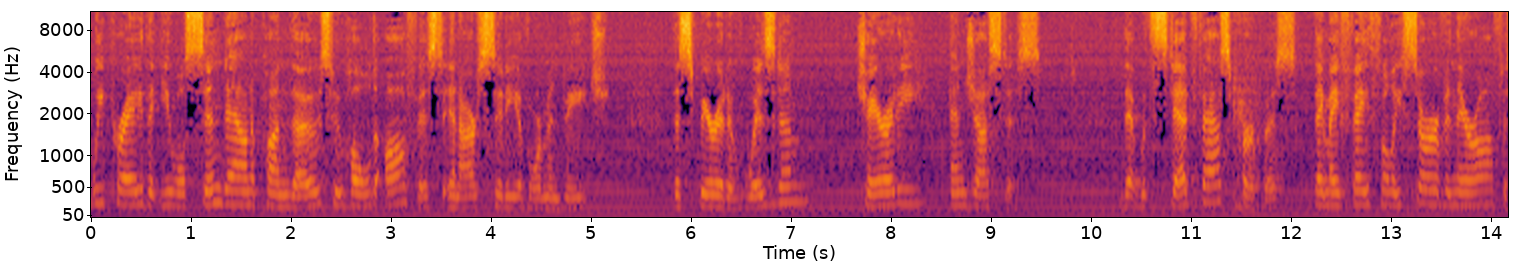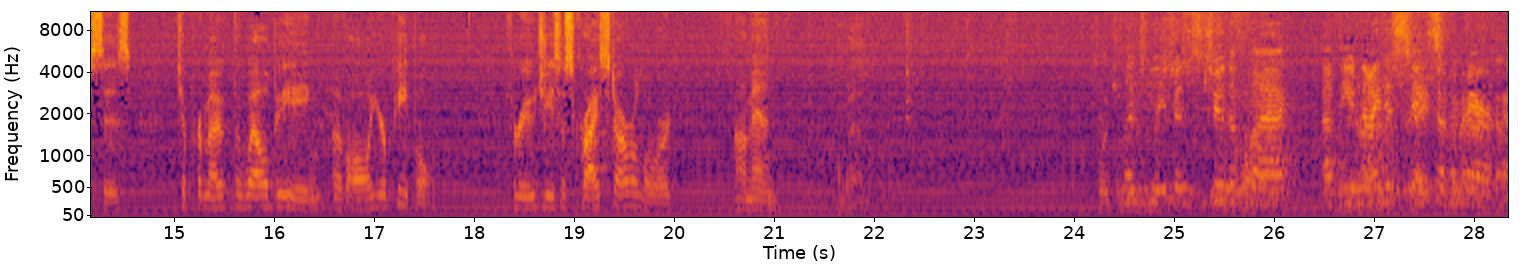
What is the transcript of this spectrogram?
We pray that you will send down upon those who hold office in our city of Ormond Beach the spirit of wisdom, charity, and justice that with steadfast purpose they may faithfully serve in their offices to promote the well being of all your people. Through Jesus Christ our Lord. Amen. Amen. pledge allegiance to the flag of the United States of America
